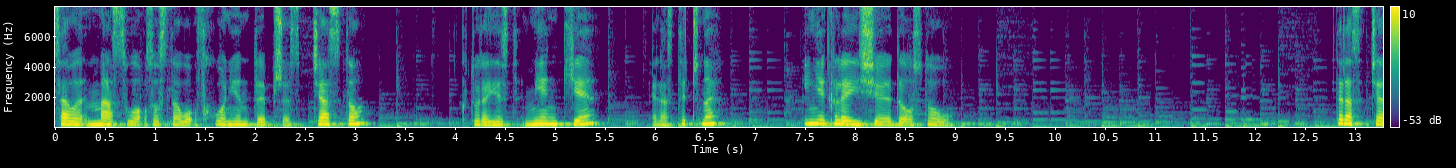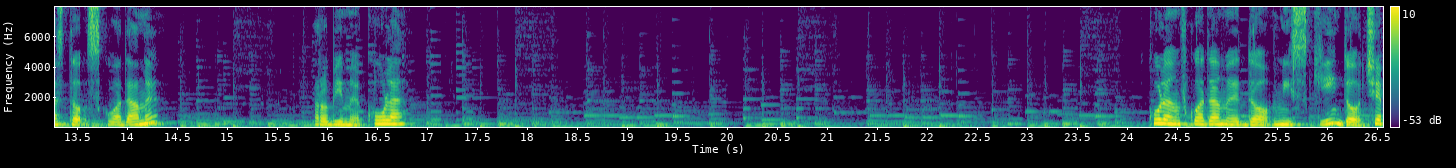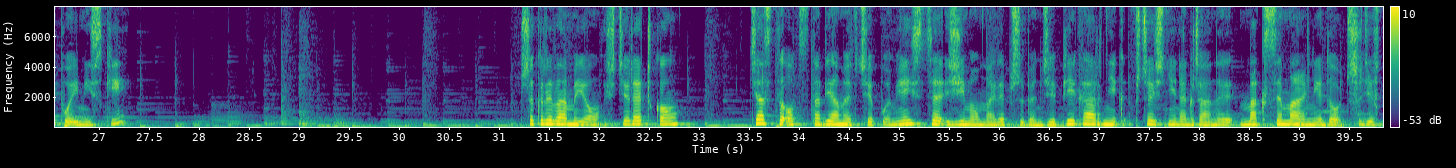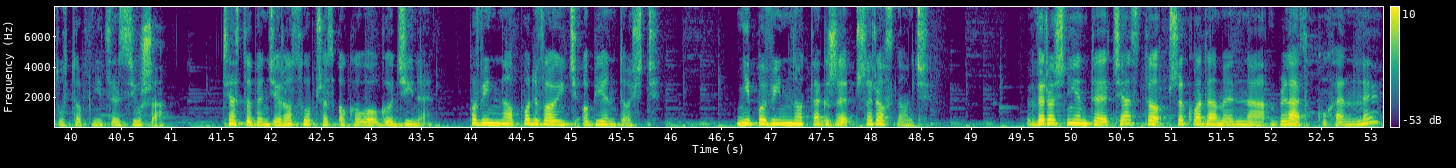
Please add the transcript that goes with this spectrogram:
Całe masło zostało wchłonięte przez ciasto, które jest miękkie, elastyczne i nie klei się do stołu. Teraz ciasto składamy, robimy kulę. Kulę wkładamy do miski, do ciepłej miski. Przykrywamy ją ściereczką. Ciasto odstawiamy w ciepłe miejsce. Zimą najlepszy będzie piekarnik, wcześniej nagrzany maksymalnie do 30 stopni Celsjusza. Ciasto będzie rosło przez około godzinę. powinno podwoić objętość. Nie powinno także przerosnąć. Wyrośnięte ciasto przekładamy na blat kuchenny.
